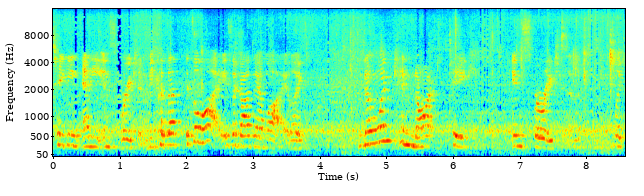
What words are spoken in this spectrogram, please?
taking any inspiration because that it's a lie. It's a goddamn lie. Like no one cannot take inspiration. Like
